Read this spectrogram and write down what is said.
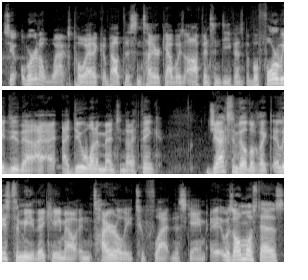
See, we're gonna wax poetic about this entire Cowboys offense and defense, but before we do that, I, I, I do want to mention that I think Jacksonville looked like, at least to me, they came out entirely too flat in this game. It was almost as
